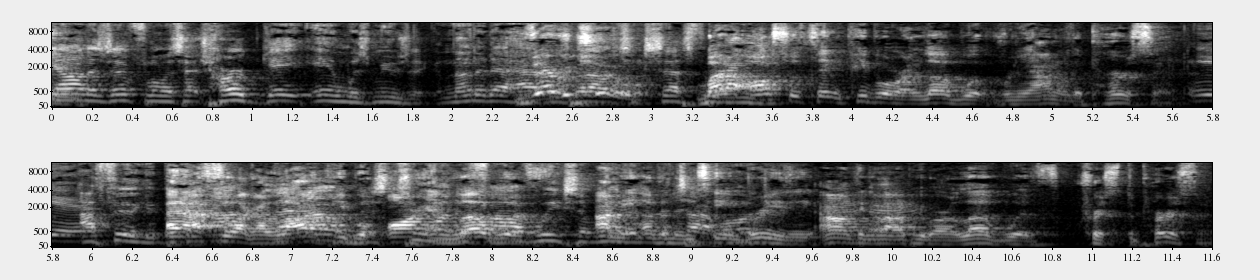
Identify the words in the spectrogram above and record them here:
saying. Rihanna's influence. had- Her gate in was music. None of that Very happens without true. successful. But I music. also think people are in love with Rihanna the person. Yeah. I feel you. And I feel like a lot of people aren't in love with. and I mean, other than Team 100. Breezy, I don't think a lot of people are in love with Chris the person.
